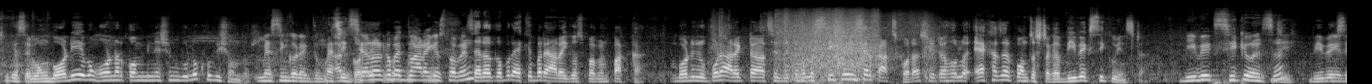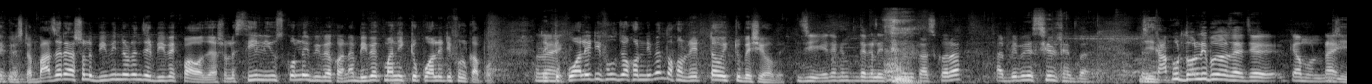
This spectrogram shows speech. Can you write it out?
ঠিক আছে এবং বডি এবং ওনার কম্বিনেশনগুলো খুবই সুন্দর। ম্যাচিং করে একদম। ম্যাচিং সেলার কাপ একদম আড়াই গজ পাবেন? স্যারের কাপড় একেবারে আড়াই গজ পাবেন পাক্কা। বডির উপরে আরেকটা আছে যেটা হলো সিকুয়েন্সের কাজ করা, সেটা হলো এক হাজার পঞ্চাশ টাকা বিবেক সিকোয়েন্সটা বিবেক সিকোয়েন্স জি বিবেক সিকোয়েন্সটা বাজারে আসলে বিভিন্ন রেঞ্জের বিবেক পাওয়া যায়। আসলে সিল ইউজ করলেই বিবেক হয় না। বিবেক মানে একটু কোয়ালিটিফুল কাপড়। একটু কোয়ালিটিফুল যখন নেবেন তখন রেটটাও একটু বেশি হবে। জি এটা কিন্তু দেখেন এই কাজ করা। আর বিবেকের সিল থাকবে। কাপড় ধরলেই বোঝা যায় যে কেমন জি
